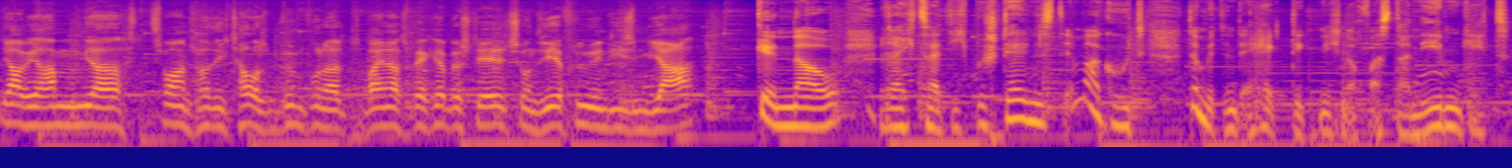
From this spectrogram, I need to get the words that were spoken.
Ja, wir haben ja 22.500 Weihnachtsbecher bestellt, schon sehr früh in diesem Jahr. Genau, rechtzeitig bestellen ist immer gut, damit in der Hektik nicht noch was daneben geht.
